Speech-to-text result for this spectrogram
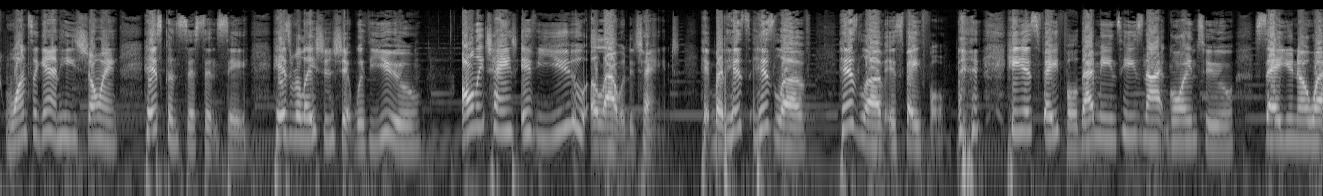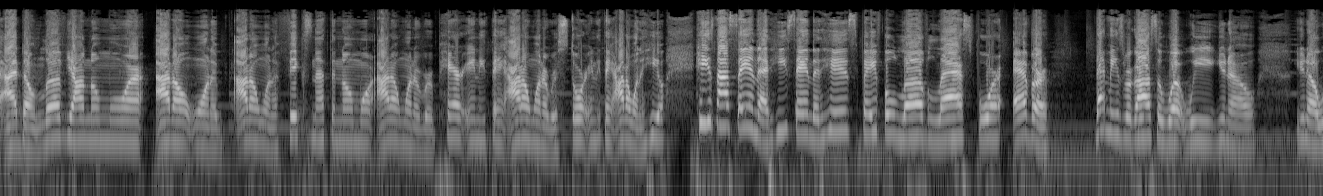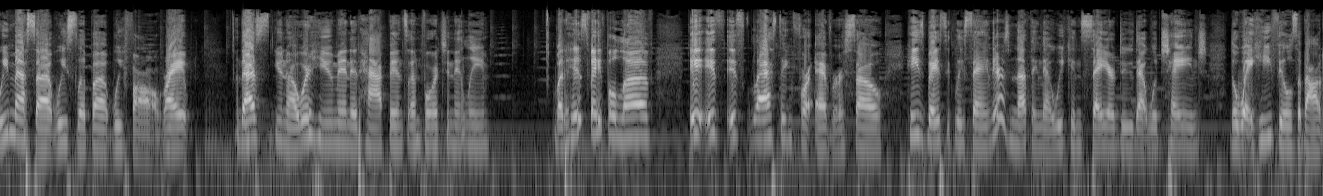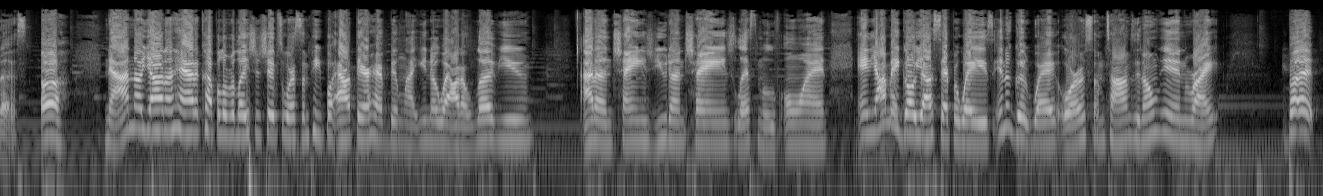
Once again, he's showing his consistency. His relationship with you only changed if you allow it to change. But his his love his love is faithful. he is faithful. That means he's not going to say, you know what, I don't love y'all no more. I don't want to I don't want to fix nothing no more. I don't want to repair anything. I don't want to restore anything. I don't want to heal. He's not saying that. He's saying that his faithful love lasts forever. That means regardless of what we, you know, you know, we mess up, we slip up, we fall, right? That's, you know, we're human. It happens unfortunately. But his faithful love it, it's it's lasting forever. So he's basically saying there's nothing that we can say or do that would change the way he feels about us. Ugh. Now i know y'all done had a couple of relationships where some people out there have been like you know what? I don't love you. I done changed, you done changed, let's move on. And y'all may go y'all separate ways in a good way, or sometimes it don't end right. But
